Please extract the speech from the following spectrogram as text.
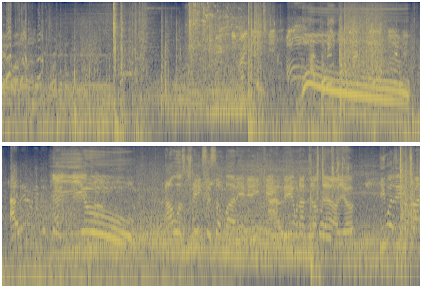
Yeah, well done. He's right there. Oh, Whoa! I literally just. Yo! I was chasing somebody and he came in when I jumped down, yo. He wasn't even trying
